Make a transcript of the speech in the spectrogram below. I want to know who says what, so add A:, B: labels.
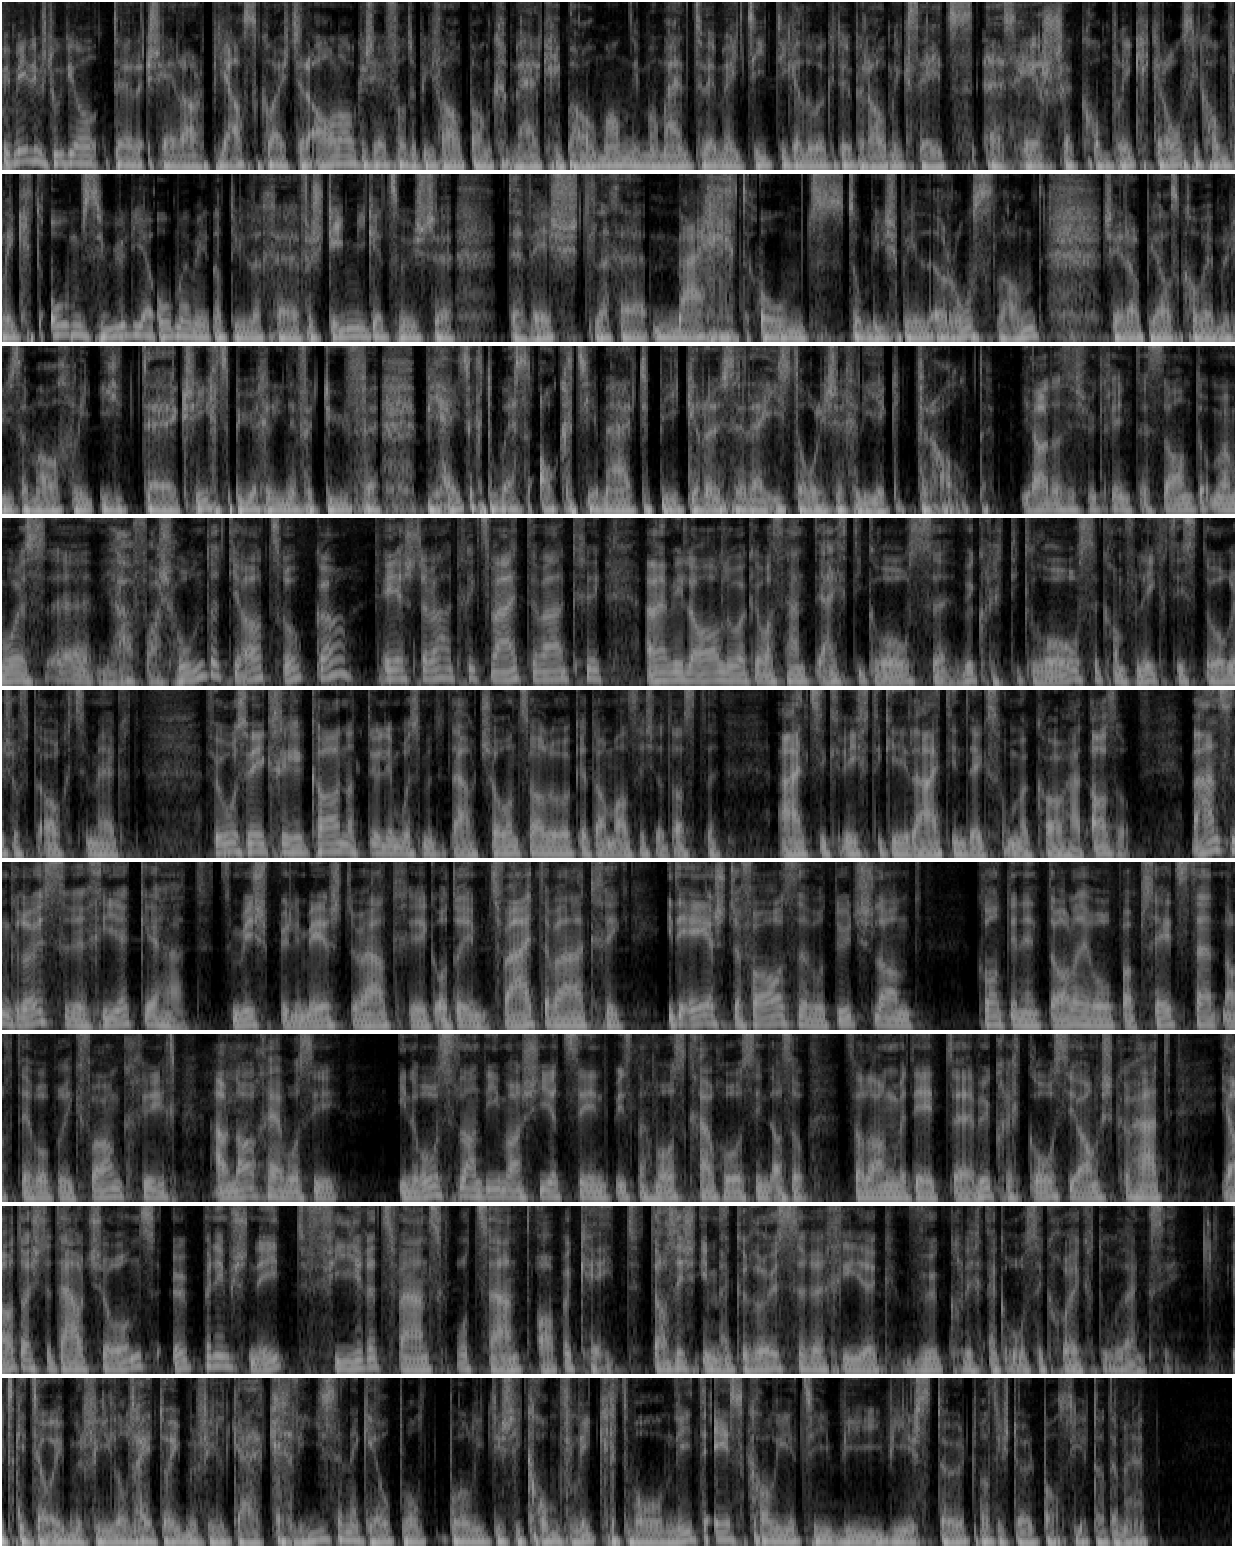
A: bei mir im Studio der Gerard Biasco, ist der Anlagechef der Privatbank Merki Baumann. Im Moment, wenn man in die Zeitungen schaut, überall, man sieht, es herrscht ein Konflikt, grosse Konflikt um Syrien herum, mit natürlich äh, Verstimmungen zwischen den westlichen Mächten und zum Beispiel Russland. Gerard Biasco, wenn wir uns mal ein bisschen in die Geschichtsbücher vertiefen, wie haben sich die US-Aktienmärkte bei grösseren historischen Kriegen verhalten?
B: Ja, das ist wirklich interessant. Und man muss äh, ja, fast 100 Jahre zurückgehen. Erster Weltkrieg, Zweiter Weltkrieg. Wenn man will anschauen, was haben die eigentlich die grossen, wirklich die grossen Konflikte historisch auf den Aktienmärkten für Auswirkungen gehabt. Natürlich muss man den Dow Jones anschauen. Damals ist ja das der einzige richtige Leitindex, den man hat. Also, wenn es einen grösseren Krieg gegeben hat, zum Beispiel im Ersten Weltkrieg oder im Zweiten Weltkrieg, in der ersten Phase, wo Deutschland Kontinentaleuropa besetzt hat, nach der Eroberung Frankreich, auch nachher, wo sie in Russland einmarschiert sind, bis nach Moskau gekommen sind, also solange man dort äh, wirklich große Angst gehabt hat, ja, da ist der Dow Jones etwa im Schnitt 24 Prozent runtergefallen. Das ist in einem grösseren Krieg wirklich eine große Korrektur gewesen.
A: Jetzt gibt es ja immer viel, oder hat auch immer viel Krisen, geopolitische Konflikte, die nicht eskaliert sind. Wie, wie ist es dort, was ist dort passiert an dem Markt?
